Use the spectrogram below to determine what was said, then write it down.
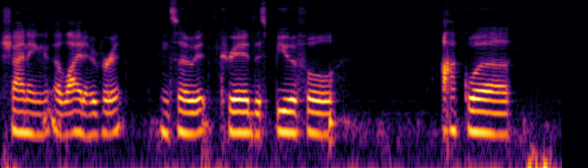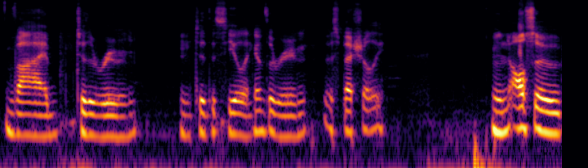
shining a light over it. And so it created this beautiful aqua vibe to the room and to the ceiling of the room, especially. And also,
